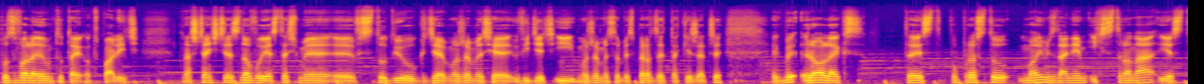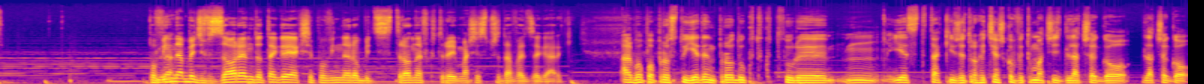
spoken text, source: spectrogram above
pozwolę ją tutaj odpalić. Na szczęście znowu jesteśmy y, w studiu, gdzie możemy się widzieć i możemy sobie sprawdzać takie rzeczy. Jakby Rolex to jest po prostu, moim zdaniem, ich strona jest. Powinna być wzorem do tego, jak się powinno robić stronę, w której ma się sprzedawać zegarki. Albo po prostu jeden produkt, który mm, jest taki, że trochę ciężko wytłumaczyć, dlaczego, dlaczego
